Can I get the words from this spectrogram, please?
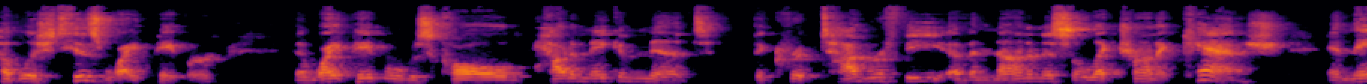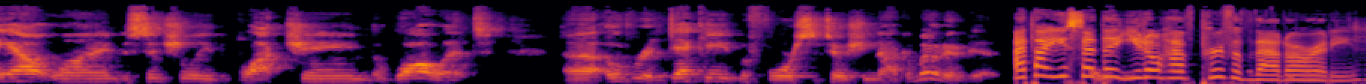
published his white paper. The white paper was called "How to Make a Mint: The Cryptography of Anonymous Electronic Cash," and they outlined essentially the blockchain, the wallet uh, over a decade before Satoshi Nakamoto did. I thought you said that you don't have proof of that already.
